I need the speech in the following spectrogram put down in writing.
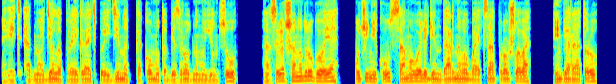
Ведь одно дело проиграть поединок какому-то безродному юнцу, а совершенно другое — ученику самого легендарного бойца прошлого, императору,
